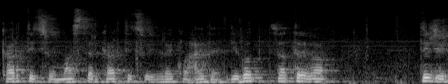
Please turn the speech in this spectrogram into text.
karticu, master karticu i rekla, hajde, gdje god zatreba, diži.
